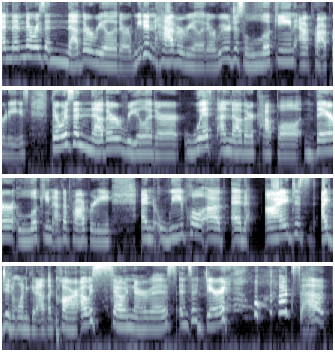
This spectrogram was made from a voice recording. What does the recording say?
and then there was another realtor. We didn't have a realtor. We were just looking at properties. There was another realtor with another couple They're looking at the property. And we pull up and I just I didn't want to get out of the car. I was so nervous. And so Darren walks up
